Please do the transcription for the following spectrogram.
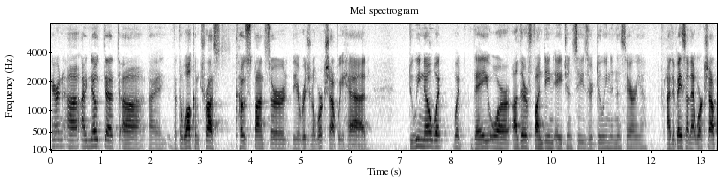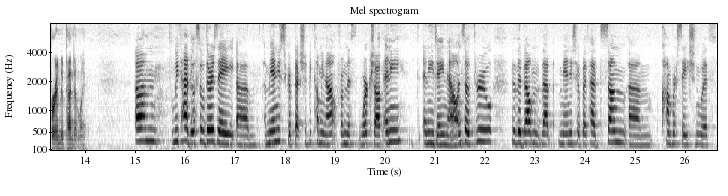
Erin, uh, I note that, uh, I, that the Wellcome Trust co-sponsored the original workshop we had. Do we know what, what they or other funding agencies are doing in this area, either based on that workshop or independently? Um, we've had, so there's a, um, a manuscript that should be coming out from this workshop any, any day now. And so through, through the development of that manuscript, I've had some um, conversation with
